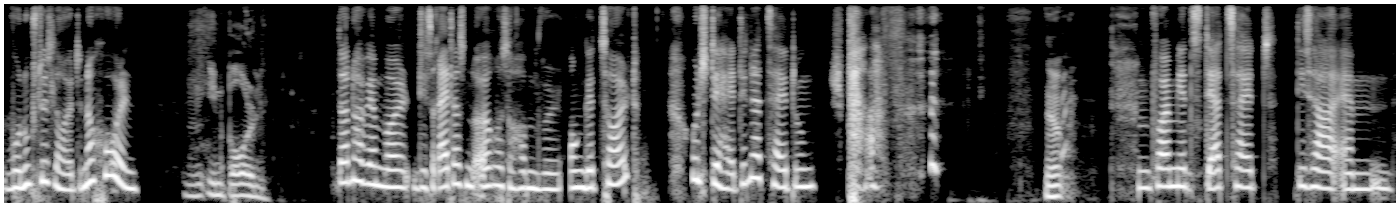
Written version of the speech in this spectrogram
Wohnungsschlüssel heute noch holen. In Polen. Dann habe ich mal die 3000 Euro, er haben will, angezahlt und stehe heute in der Zeitung. Spaß. Ja. Vor allem jetzt derzeit dieser, ähm,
